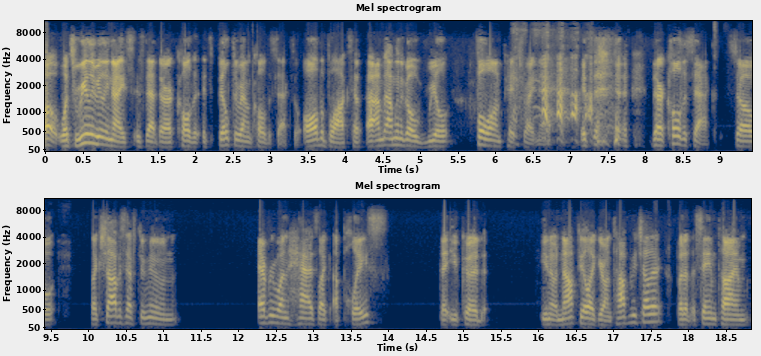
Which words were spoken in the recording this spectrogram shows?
Oh, what's really really nice is that there are cul It's built around cul-de-sacs. So all the blocks have. I'm I'm going to go real full on pitch right now. it's there are cul-de-sacs. So like Shabbos afternoon, everyone has like a place that you could, you know, not feel like you're on top of each other, but at the same time,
